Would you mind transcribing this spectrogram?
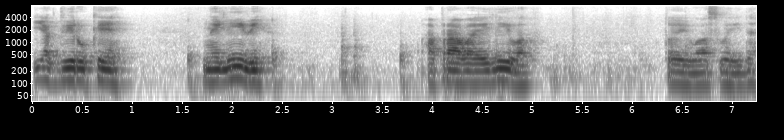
як дві руки не ліві, а права і ліва, то і у вас вийде.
